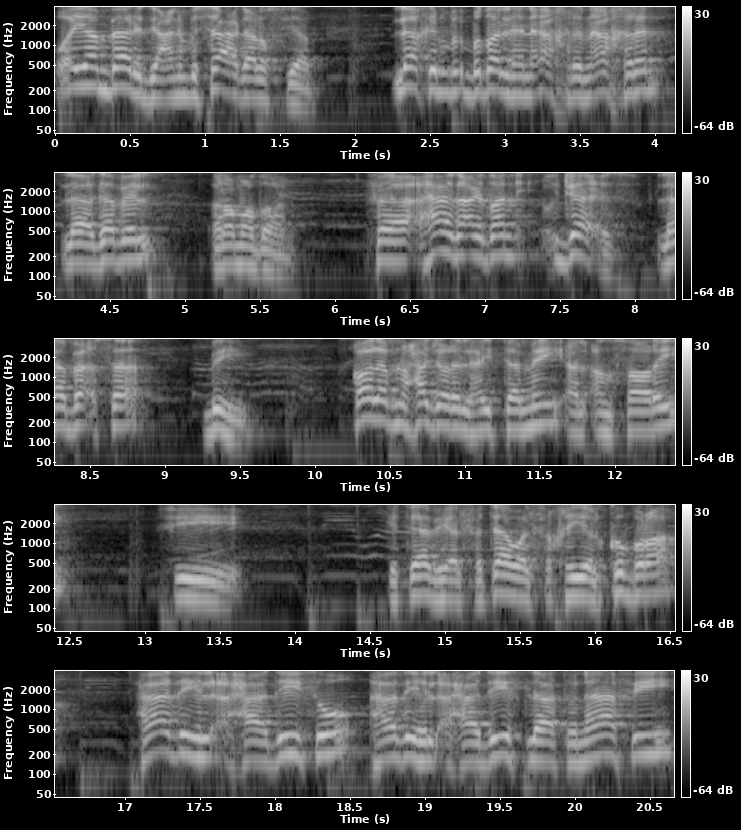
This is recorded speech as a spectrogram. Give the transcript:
وأيام باردة يعني بساعد على الصيام. لكن بضل هنا أخرا أخرا لا قبل رمضان. فهذا أيضا جائز لا بأس به. قال ابن حجر الهيتمي الأنصاري في كتابه الفتاوى الفقهية الكبرى هذه الأحاديث هذه الأحاديث لا تنافي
